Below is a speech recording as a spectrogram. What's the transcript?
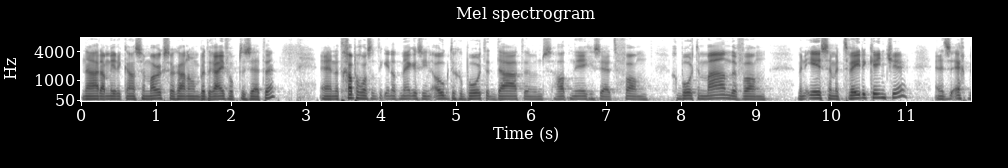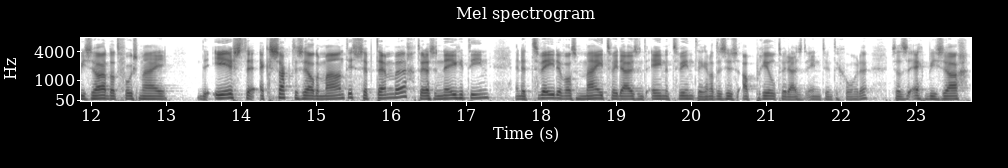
naar de Amerikaanse markt zou gaan om een bedrijf op te zetten. En het grappige was dat ik in dat magazine ook de geboortedatums had neergezet van geboortemaanden van mijn eerste en mijn tweede kindje. En het is echt bizar dat volgens mij de eerste exact dezelfde maand is, september 2019. En de tweede was mei 2021. En dat is dus april 2021 geworden. Dus dat is echt bizar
